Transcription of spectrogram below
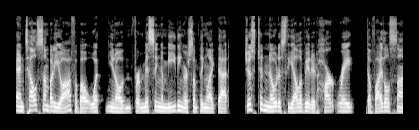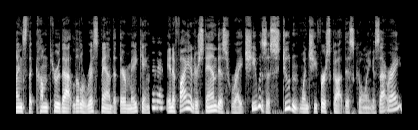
and tell somebody off about what, you know, for missing a meeting or something like that, just to notice the elevated heart rate, the vital signs that come through that little wristband that they're making. Mm-hmm. And if I understand this right, she was a student when she first got this going. Is that right?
